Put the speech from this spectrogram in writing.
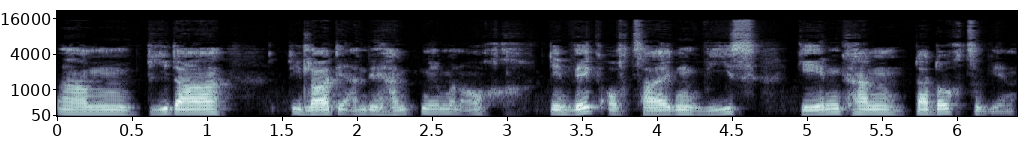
ähm, die da die Leute an die Hand nehmen und auch den Weg aufzeigen, wie es gehen kann, da durchzugehen.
